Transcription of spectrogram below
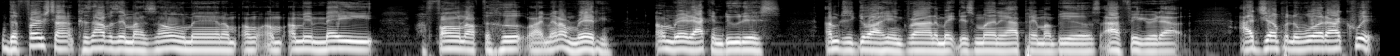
the first time because I was in my zone, man. I'm I'm I'm in made. My phone off the hook. Like man, I'm ready. I'm ready. I can do this. I'm just go out here and grind and make this money. I pay my bills. I figure it out. I jump in the water. I quit.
